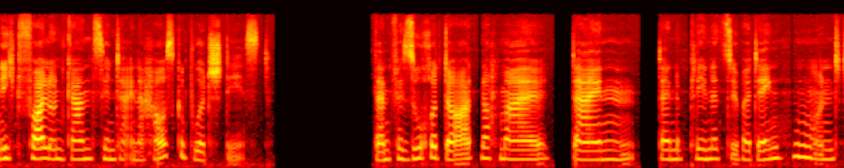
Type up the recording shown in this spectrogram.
nicht voll und ganz hinter einer Hausgeburt stehst, dann versuche dort nochmal dein, deine Pläne zu überdenken und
